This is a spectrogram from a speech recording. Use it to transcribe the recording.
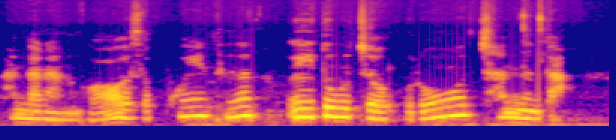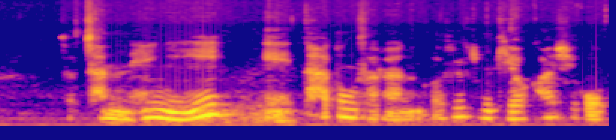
한다라는 거. 그래서 포인트는 의도적으로 찾는다. 찾는 행위, 예, 타동사라는 것을 좀 기억하시고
